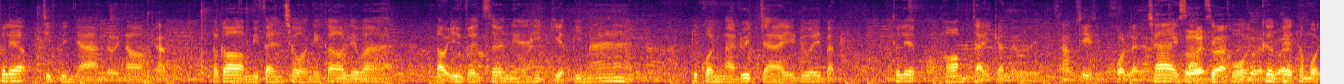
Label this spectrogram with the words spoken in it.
ก็เรียกว่าจิตวิญญาณเลยเนาะครับแล้วก็มีแฟนโชว์นี่ก็เรียกว่า เราอินฟลูเอนเซอร์เนี่ยให้เกียรติพี่มาก ทุกคนมาด้วยใจด้วยแบบก็เรียกพร้อมใจกันเลย สามสี่สิบคนเลยนะใช่เกิด้วย30คนกิเครื่องเพด้วยชรทั้งหมด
